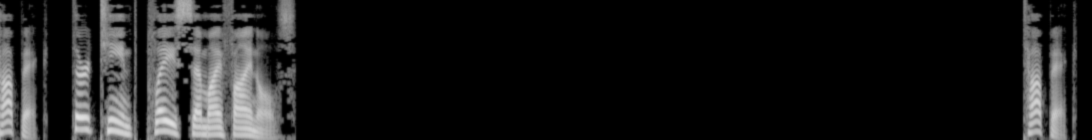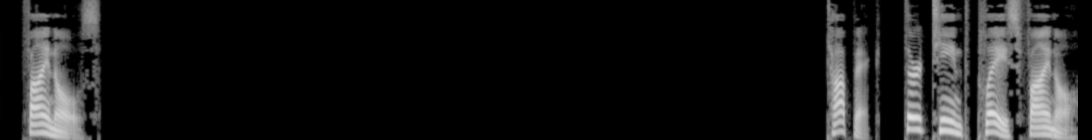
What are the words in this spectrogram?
Topic: 13th place semifinals. Topic: Finals. Topic: 13th place final.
